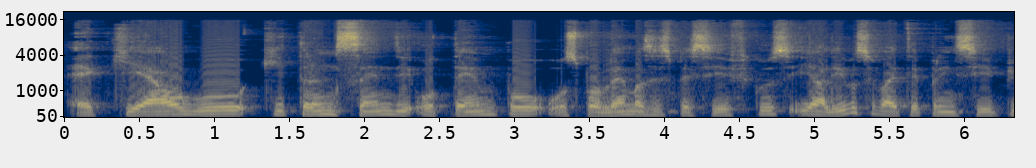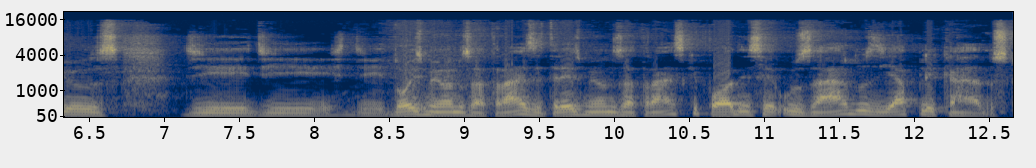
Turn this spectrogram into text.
É que é algo que transcende o tempo, os problemas específicos, e ali você vai ter princípios de, de, de dois mil anos atrás, de três mil anos atrás, que podem ser usados e aplicados.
